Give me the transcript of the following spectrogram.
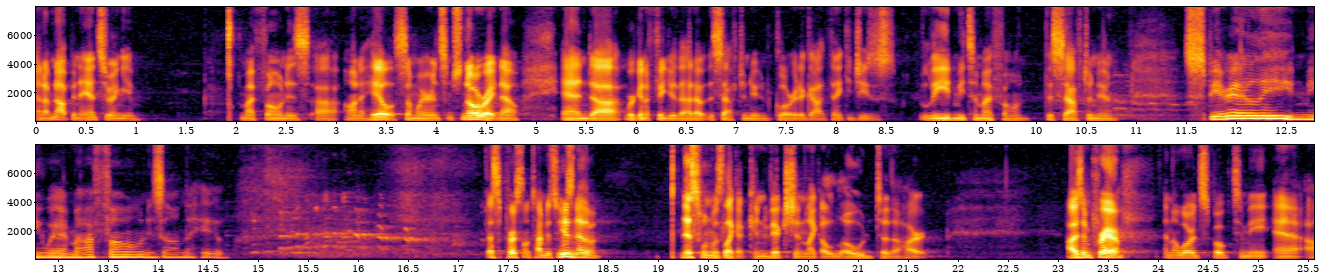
and I've not been answering you, my phone is uh, on a hill somewhere in some snow right now, and uh, we're going to figure that out this afternoon. Glory to God. Thank you, Jesus. Lead me to my phone this afternoon. Spirit, lead me where my phone is on the hill. That's a personal time. So here's another one. This one was like a conviction, like a load to the heart. I was in prayer, and the Lord spoke to me uh,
